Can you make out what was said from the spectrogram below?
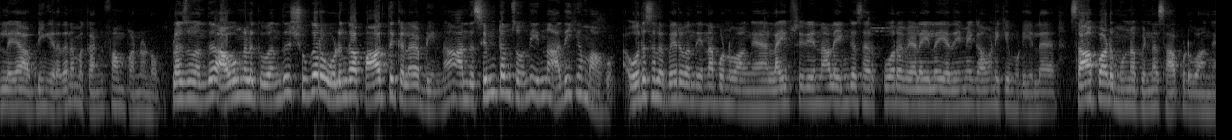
இல்லையா அப்படிங்கிறத நம்ம கன்ஃபார்ம் பண்ணணும். ப்ளஸ் வந்து அவங்களுக்கு வந்து சுகர் ஒழுங்காக பார்த்துக்கல அப்படின்னா அந்த சிம்டம்ஸ் வந்து இன்னும் அதிகமாகும். ஒரு சில பேர் வந்து என்ன பண்ணுவாங்க லைஃப் ஸ்டைல்னால எங்கே சார் போகிற வேலையில் எதையுமே கவனிக்க முடியல. சாப்பாடு முன்ன பின்ன சாப்பிடுவாங்க.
